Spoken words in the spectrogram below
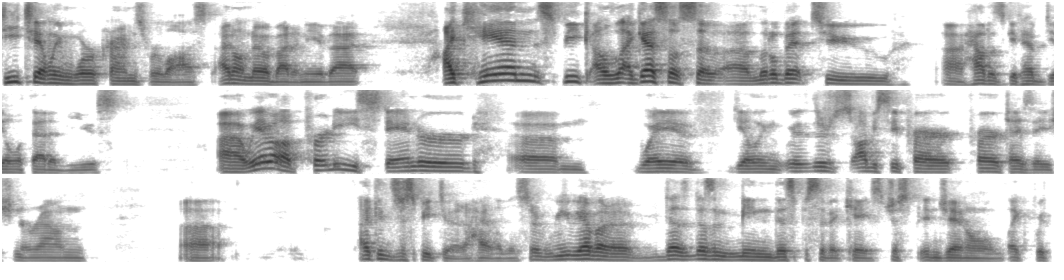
detailing war crimes were lost. I don't know about any of that. I can speak, I guess, a little bit to uh, how does GitHub deal with that abuse. Uh, we have a pretty standard um, way of dealing. There's obviously prior, prioritization around uh, I can just speak to it at a high level. So we, we have a does, doesn't mean this specific case, just in general, like with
